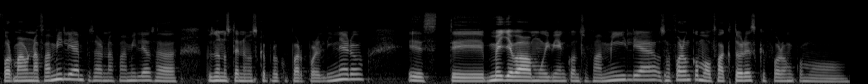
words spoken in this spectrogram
formar una familia, empezar una familia, o sea, pues no nos tenemos que preocupar por el dinero. Este, me llevaba muy bien con su familia. O sea, fueron como factores que fueron como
